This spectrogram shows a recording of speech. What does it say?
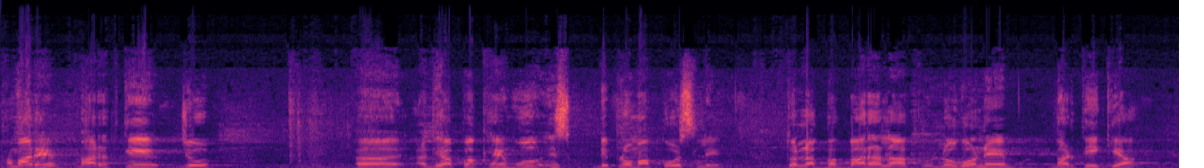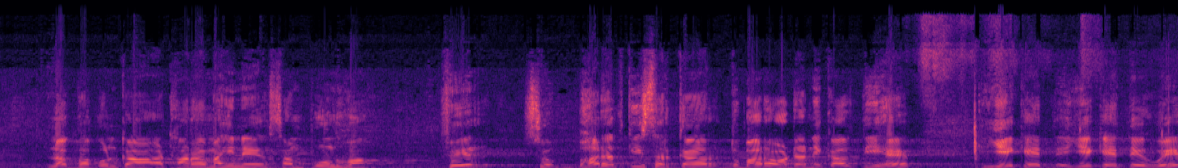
हमारे भारत के जो अध्यापक हैं वो इस डिप्लोमा कोर्स ले। तो लगभग 12 लाख लोगों ने भर्ती किया। लगभग उनका 18 महीने संपूर्ण हुआ। फिर भारत की सरकार दोबारा ऑर्डर निकालती है, ये कहते ये कहते हुए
